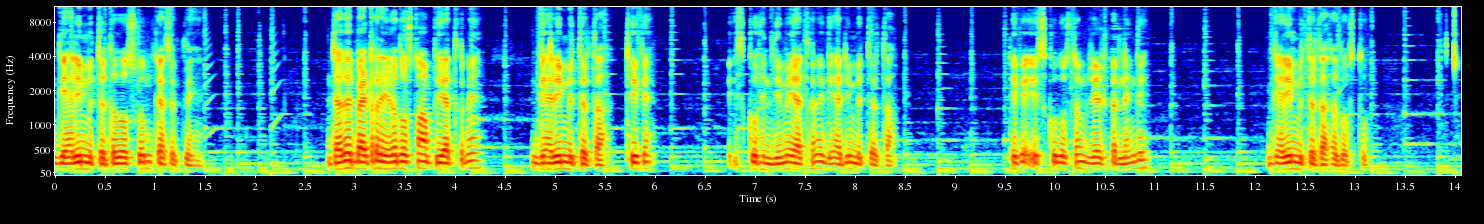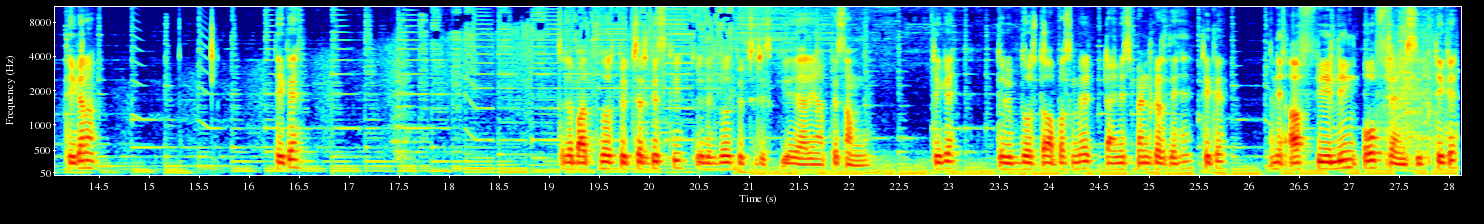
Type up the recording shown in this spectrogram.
गहरी मित्रता दोस्तों हम कह सकते हैं। ज़्यादा बेटर रहेगा दोस्तों आप याद करें, गहरी मित्रता, ठीक है? इसको हिंदी में याद करें, गहरी मित्रता। ठीक है, इसको दोस्तों हम रिलेट कर लेंगे, गहरी मित्रता से दोस्तों। ठीक है ना? ठीक है? तो जब बात दोस्त पिक्चर किसकी? तो ये देखो दोस्त पिक्चर इसकी है यार यहाँ आपके सामने। ठीक है? तो दोस्तों आपस में टाइम स्पेंड करते हैं, ठीक है? यानी अ फीलिंग ऑफ़ फ्रेंडशिप ठीक है?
